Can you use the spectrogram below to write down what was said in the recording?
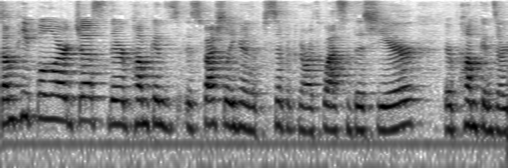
Some people are just their pumpkins, especially here in the Pacific Northwest this year. Their pumpkins are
